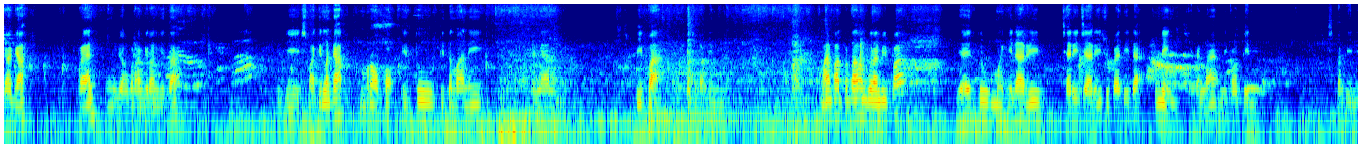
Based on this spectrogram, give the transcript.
Gagah keren menunjukkan penampilan kita. Jadi semakin lengkap merokok itu ditemani dengan pipa seperti ini manfaat pertama menggunakan pipa yaitu menghindari jari-jari supaya tidak kuning karena nikotin. Seperti ini.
